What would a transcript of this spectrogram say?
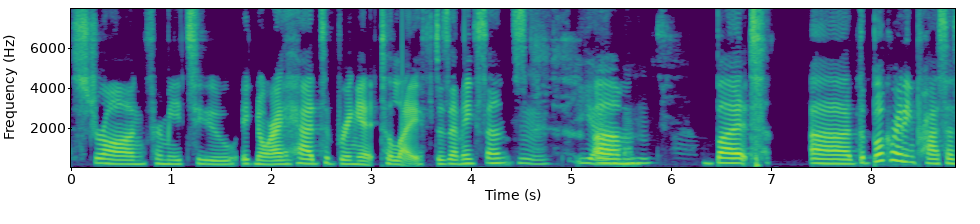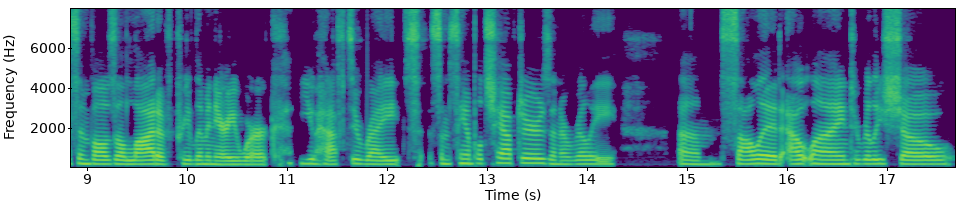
strong for me to ignore. I had to bring it to life. Does that make sense? Hmm. Yeah. Um, mm-hmm. But uh, the book writing process involves a lot of preliminary work. You have to write some sample chapters and a really um, solid outline to really show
